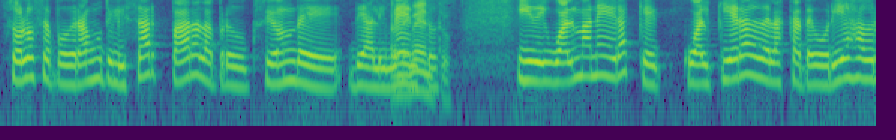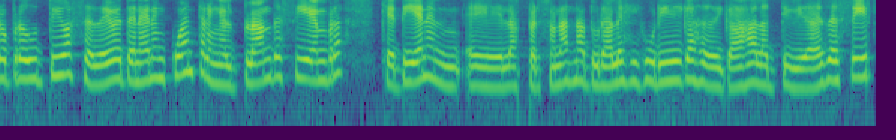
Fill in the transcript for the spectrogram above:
solo se podrán utilizar para la producción de, de alimentos. Y de igual manera que cualquiera de las categorías agroproductivas se debe tener en cuenta en el plan de siembra que tienen eh, las personas naturales y jurídicas dedicadas a la actividad. Es decir,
